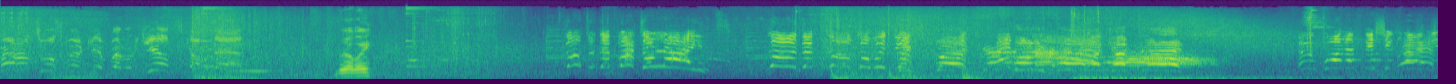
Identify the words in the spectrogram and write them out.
Barrel tools will give better yields, Captain! Really? Go to the battle lines! Go the cargo with your Express! And Volley fire, Captain! Who wanna fishing boat?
